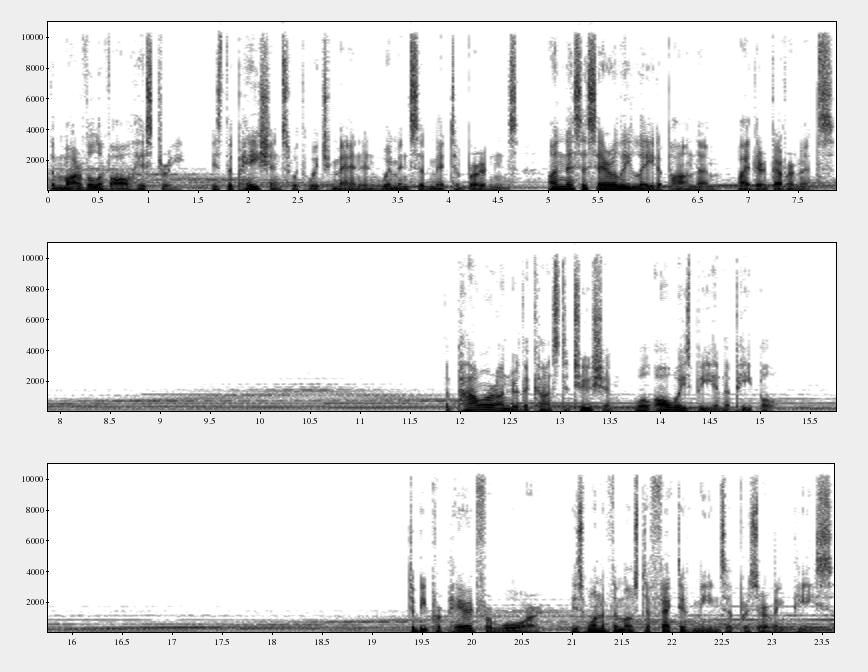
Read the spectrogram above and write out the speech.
The marvel of all history is the patience with which men and women submit to burdens unnecessarily laid upon them by their governments. The power under the Constitution will always be in the people. To be prepared for war is one of the most effective means of preserving peace.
